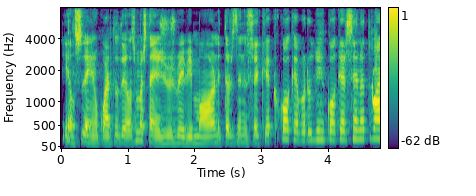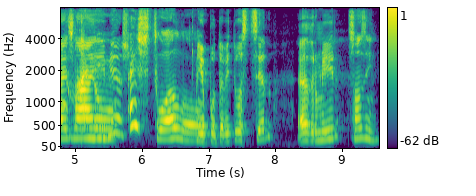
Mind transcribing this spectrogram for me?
Eles têm o quarto deles, mas tens os baby monitors e não sei o quê, que qualquer barulhinho, qualquer cena, tu vais lá e Mano, vês. és tolo. E o puto habitua-se de cedo a dormir sozinho.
